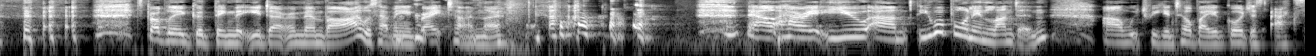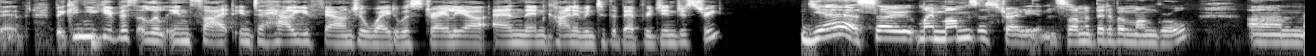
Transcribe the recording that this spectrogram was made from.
it's probably a good thing that you don't remember. I was having a great time though. now, Harry, you um, you were born in London, uh, which we can tell by your gorgeous accent. But can you give us a little insight into how you found your way to Australia and then kind of into the beverage industry? Yeah, so my mum's Australian, so I'm a bit of a mongrel. Um,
